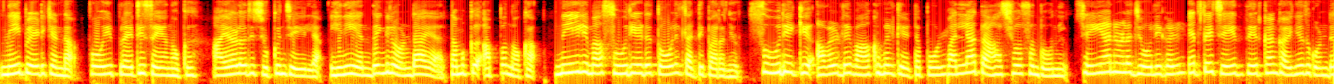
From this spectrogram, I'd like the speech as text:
നീ പേടിക്കണ്ട. പോയി പ്രാക്ടീസ് ചെയ്യാൻ നോക്ക്. അയാൾ ഒരു ചുക്കും ചെയ്യില്ല. ഇനി എന്തെങ്കിലും ഉണ്ടായാൽ നമുക്ക് അപ്പം നോക്കാം. നീലിമ സൂര്യയുടെ തോളിൽ തട്ടി പറഞ്ഞു. സൂര്യയ്ക്ക് അവളുടെ വാക്കുകൾ കേട്ടപ്പോൾ വല്ലാത്ത ആശ്വാസം തോന്നി. ചെയ്യാനുള്ള ജോലികൾ നേരത്തെ ചെയ്തു തീർക്കാൻ കഴിഞ്ഞതുകൊണ്ട്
